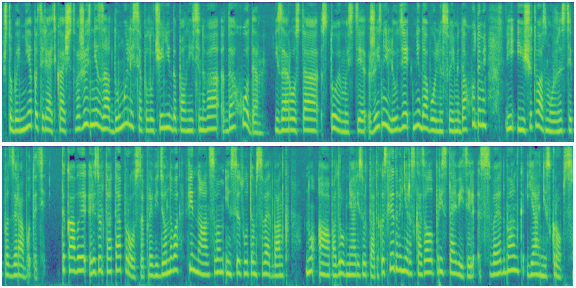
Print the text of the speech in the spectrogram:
чтобы не потерять качество жизни, задумались о получении дополнительного дохода. Из-за роста стоимости жизни люди недовольны своими доходами и ищут возможности подзаработать. Таковы результаты опроса, проведенного финансовым институтом Светбанк. Ну а подробнее о результатах исследования рассказал представитель Светбанк Янис Кропс.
